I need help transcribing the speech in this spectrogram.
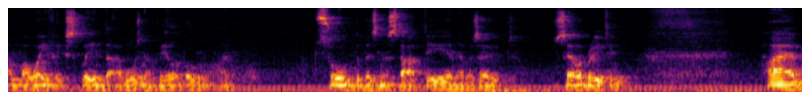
And my wife explained that I wasn't available. I sold the business that day and I was out celebrating. Um,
